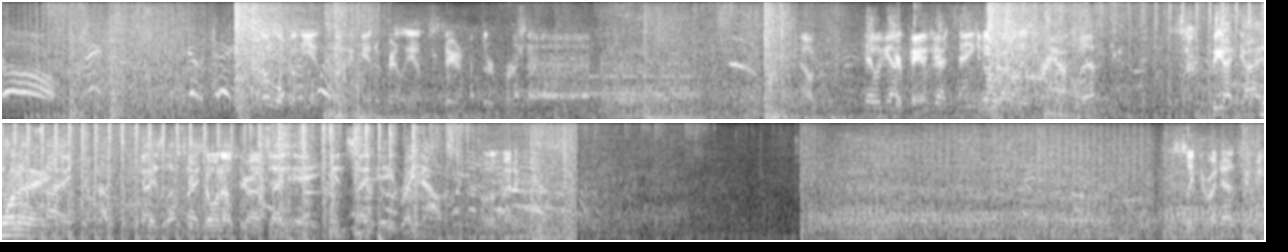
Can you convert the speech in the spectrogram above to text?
Oh, Jesus. You got a tank. Don't look on the inside again. Apparently I'm staring from third person. Out. Okay, we got, we got tank over on this? this ground left. We got guys One left side coming up. Guys left side Going coming up up. They're inside A. Inside A right now. Well, I'm medic. Just lead you right down to me.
